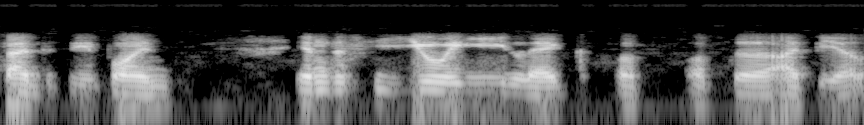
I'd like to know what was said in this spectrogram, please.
fantasy points in the UAE leg of, of the IPL.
